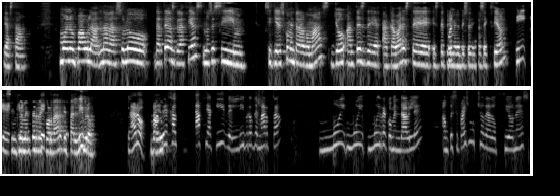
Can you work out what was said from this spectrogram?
ya está. Bueno, Paula, nada, solo darte las gracias. No sé si, si quieres comentar algo más. Yo, antes de acabar este, este primer episodio de esta sección, que, simplemente recordar que está el libro. Claro, ¿vale? he dejado hacia aquí del libro de Marta, muy, muy, muy recomendable. Aunque sepáis mucho de adopciones,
